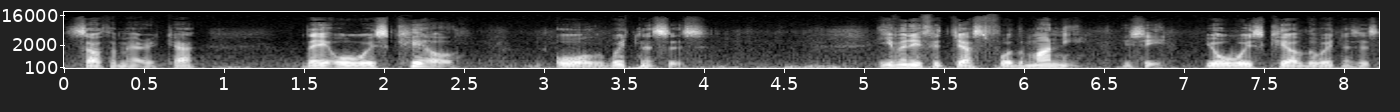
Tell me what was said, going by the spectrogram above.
South America, they always kill all witnesses. Even if it's just for the money, you see. You always kill the witnesses.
